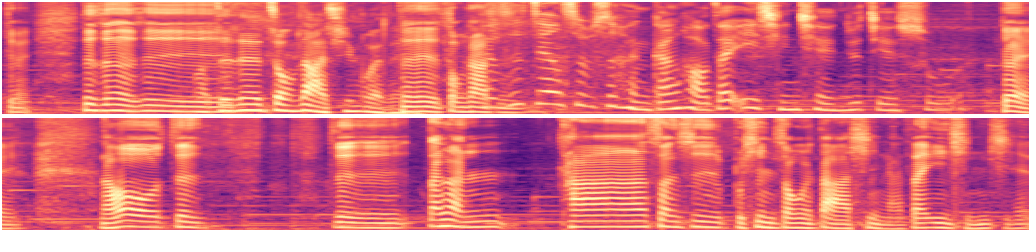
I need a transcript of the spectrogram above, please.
对，这真的是，哦这真是重大新闻呢。这是重大可新闻。是这样是不是很刚好在疫情前就结束了？对，然后这这当然他算是不幸中的大幸啊，在疫情前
